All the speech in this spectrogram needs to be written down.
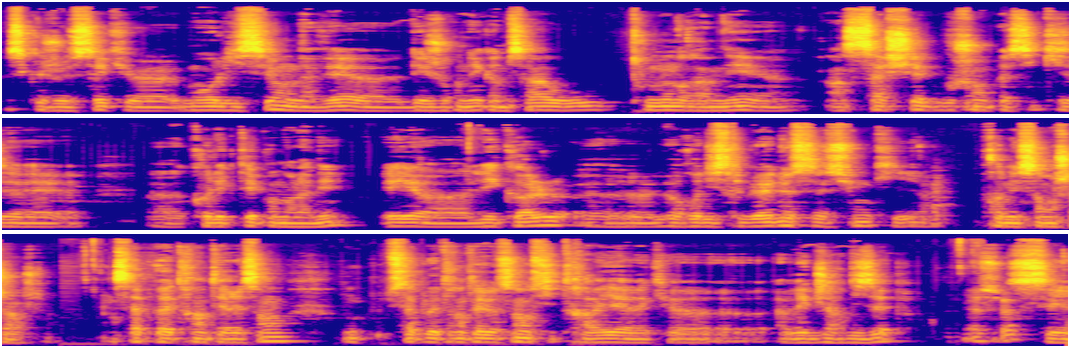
parce que je sais que moi au lycée on avait euh, des journées comme ça où tout le monde ramenait un sachet de bouchons en plastique qu'ils avaient collecté pendant l'année et l'école le redistribuait à une association qui prenait ça en charge. Ça peut être intéressant. Donc, ça peut être intéressant aussi de travailler avec avec Jardizep. Bien sûr. C'est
